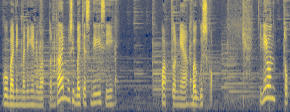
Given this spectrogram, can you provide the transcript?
gue banding-bandingin webtoon. Kalian mesti baca sendiri sih webtoonnya. Bagus kok. Jadi untuk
